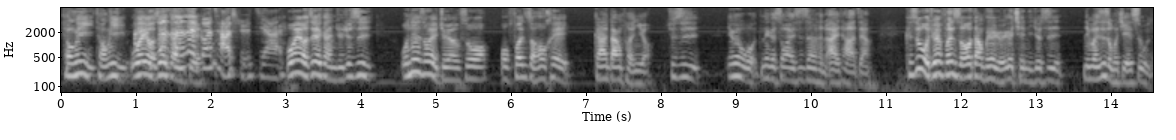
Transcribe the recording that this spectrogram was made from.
同意，同意，我也有这个感觉。人类观察学家、欸，我也有这个感觉，就是我那时候也觉得说，我分手后可以跟他当朋友，就是。因为我那个时候还是真的很爱他，这样。可是我觉得分手后当朋友有一个前提，就是你们是怎么结束的。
